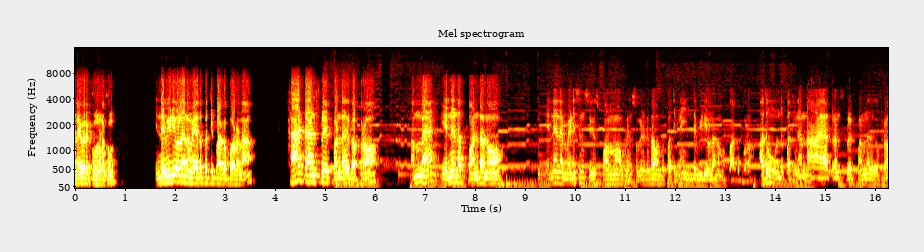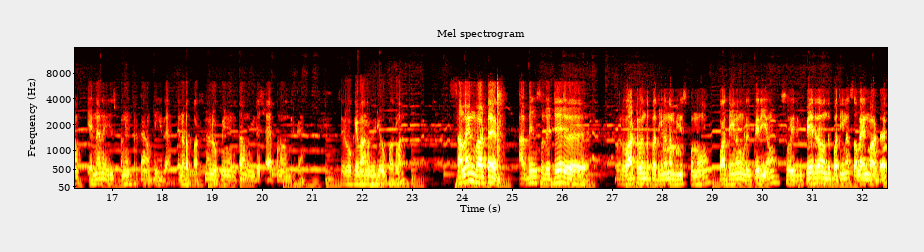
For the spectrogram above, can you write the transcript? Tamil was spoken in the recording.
அனைவருக்கும் வணக்கம். இந்த வீடியோவில் நம்ம எதை பற்றி பார்க்க போகிறோன்னா ஹேர் டிரான்ஸ்பிளேட் பண்ணதுக்கப்புறம் நம்ம என்னென்ன பண்ணணும் என்னென்ன மெடிசின்ஸ் யூஸ் பண்ணணும் அப்படின்னு சொல்லிட்டு தான் வந்து பார்த்தீங்கன்னா இந்த வீடியோவில் நம்ம பார்க்க போகிறோம் அதுவும் வந்து பார்த்தீங்கன்னா நான் ஹேர் டிரான்ஸ்பிளேட் பண்ணதுக்கப்புறம் என்னென்ன யூஸ் பண்ணிகிட்ருக்கேன் அப்படிங்கிற என்னோட பர்சனல் ஒப்பீனியனை தான் உங்கள்கிட்ட ஷேர் பண்ண வந்திருக்கேன். சரி ஓகே வாங்க வீடியோவை பார்க்கலாம். சலைன் வாட்டர் அப்படின்னு சொல்லிட்டு ஒரு வாட்டர் வந்து பார்த்தீங்கன்னா நம்ம யூஸ் பண்ணுவோம். பார்த்தீங்கன்னா உங்களுக்கு தெரியும். ஸோ இதுக்கு பேர் தான் வந்து பார்த்தீங்கன்னா சலைன் வாட்டர்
